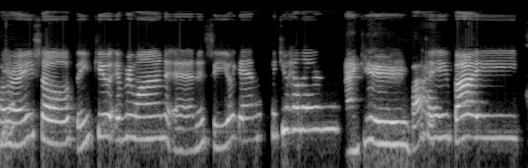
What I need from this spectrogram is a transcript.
All yeah. right. So thank you, everyone, and see you again. Thank you, Helen. Thank you. Bye. Okay, bye.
